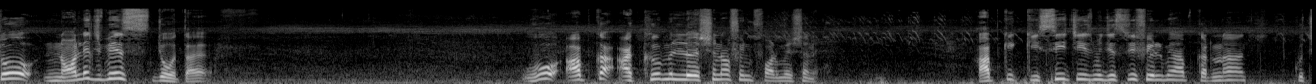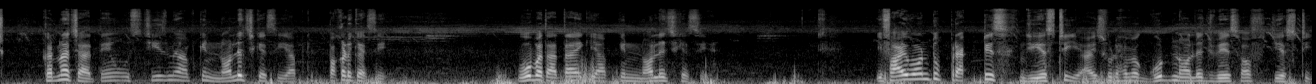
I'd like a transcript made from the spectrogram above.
तो नॉलेज बेस जो होता है वो आपका एक्यूमुलेशन ऑफ़ इंफॉर्मेशन है। आपकी किसी चीज़ में, जिस भी फ़ील्ड में आप करना, कुछ करना चाहते हैं, उस चीज़ में आपकी नॉलेज कैसी है, आपकी पकड़ कैसी है, वो बताता है कि आपकी नॉलेज कैसी है। If I want to practice G S T I should have a good knowledge base of G S T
